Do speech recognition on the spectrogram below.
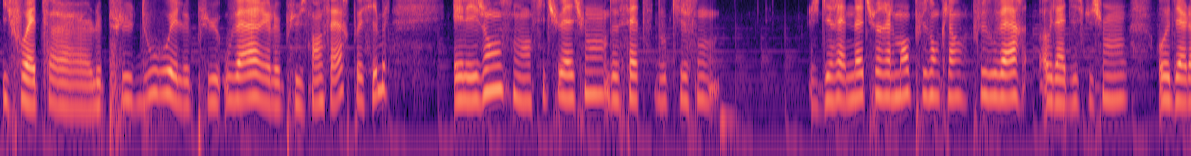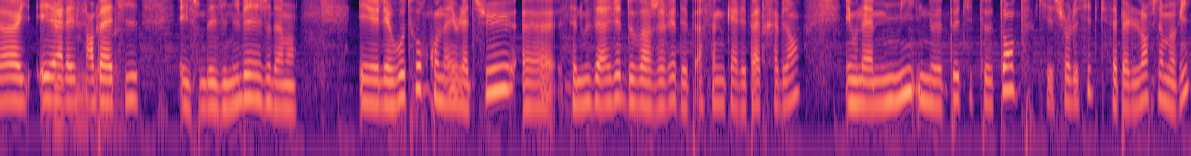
il faut être euh, le plus doux et le plus ouvert et le plus sincère possible. Et les gens sont en situation de fête, donc ils sont, je dirais, naturellement plus enclins, plus ouverts à la discussion, au dialogue et à la sympathie. Et ils sont désinhibés, évidemment. Et les retours qu'on a eu là-dessus, euh, ça nous est arrivé de devoir gérer des personnes qui allaient pas très bien. Et on a mis une petite tente qui est sur le site qui s'appelle l'infirmerie,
